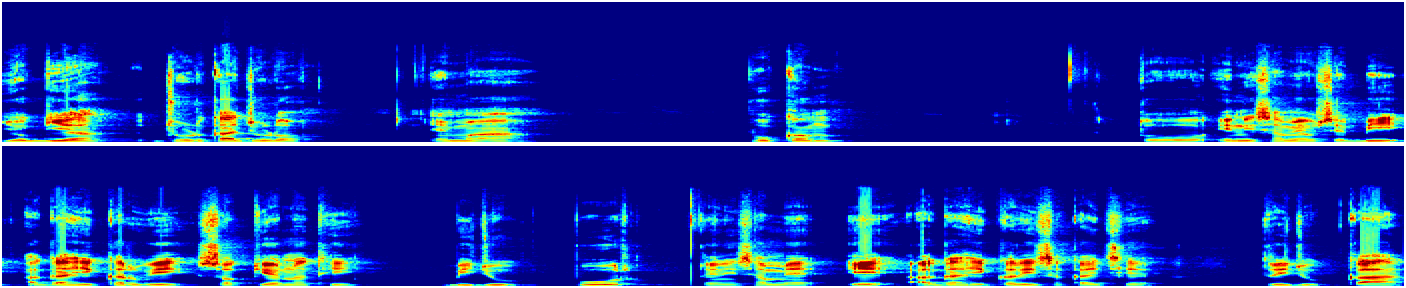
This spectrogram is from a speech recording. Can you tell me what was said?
યોગ્ય જોડકા જોડો, એમાં ભૂકંપ તો એની સામે આવશે બી, આગાહી કરવી શક્ય નથી. બીજું, પૂર, તેની સામે એ, આગાહી કરી શકાય છે. ત્રીજું, કાર,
